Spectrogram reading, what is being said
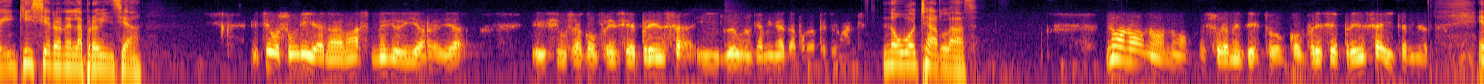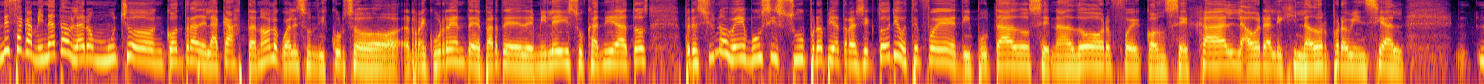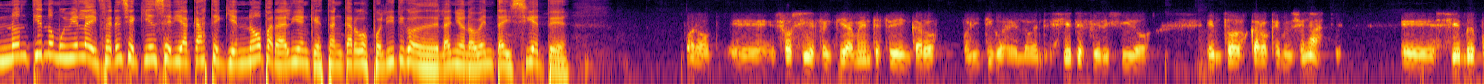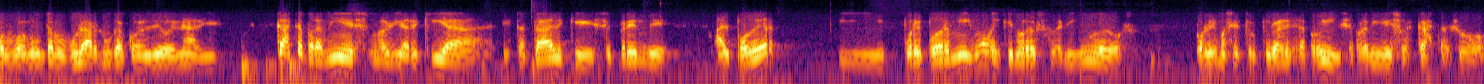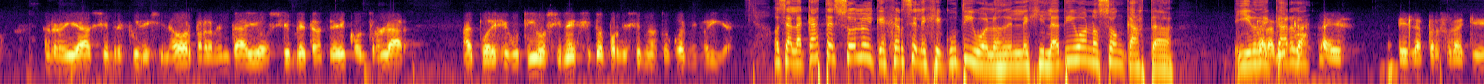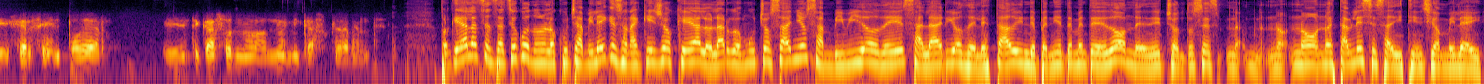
y qué hicieron en la provincia? Hicimos un día nada más, medio día en realidad. Eh, hicimos una conferencia de prensa y luego una caminata por la peatonal. No hubo charlas. No, no, no, no. Es solamente esto, conferencia de prensa y caminata. En esa caminata hablaron mucho en contra de la casta, ¿no? Lo cual es un discurso recurrente de parte de Milei y sus candidatos. Pero si uno ve, Bussi, su propia trayectoria, usted fue diputado, senador, fue concejal, ahora legislador provincial. No entiendo muy bien la diferencia quién sería casta y quién no para alguien que está en cargos políticos desde el año 97. Bueno, eh, yo sí efectivamente estoy en cargos políticos desde el 97, fui elegido en todos los cargos que mencionaste. Eh, siempre por voluntad popular, nunca con el dedo de nadie. Casta para mí es una oligarquía estatal que se prende al poder y por el poder mismo y que no resuelve ninguno de los problemas estructurales de la provincia. Para mí eso es casta. Yo en realidad siempre fui legislador, parlamentario, siempre traté de controlar al Poder Ejecutivo sin éxito porque siempre nos tocó en minoría. O sea, la casta es solo el que ejerce el Ejecutivo, los del Legislativo no son casta. Ir de Para mí cargo. casta es, es la persona que ejerce el poder. En este caso no, no es mi caso, claramente. Porque da la sensación cuando uno lo escucha a Milei que son aquellos que a lo largo de muchos años han vivido de salarios del Estado independientemente de dónde. De hecho, entonces no, no, no, no establece esa distinción Milei.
